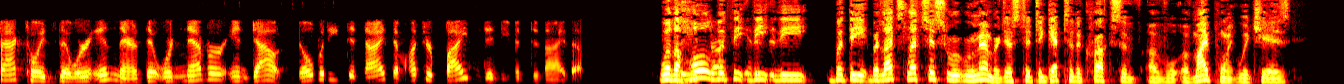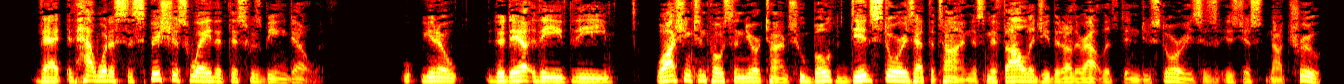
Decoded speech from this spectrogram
factoids that were in there that were never in doubt. Nobody denied them. Hunter Biden didn't even deny them. Well, the So whole, but the, the, the, but the, but let's, let's just re- remember, just to, to get to the crux of, of, of my point, which is that how, what a suspicious way that this was being dealt with. You know, the, the, the Washington Post and the New York Times, who both did stories at the time, this mythology that other outlets didn't do stories is, is just not true.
